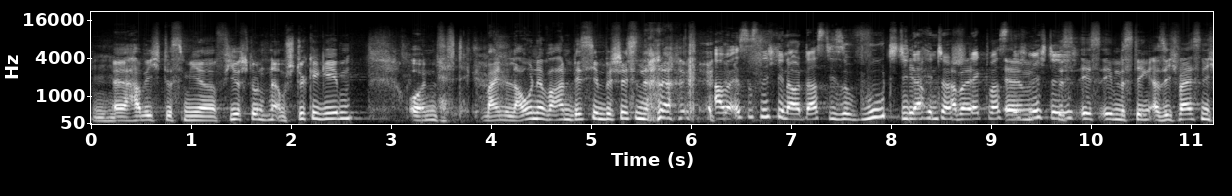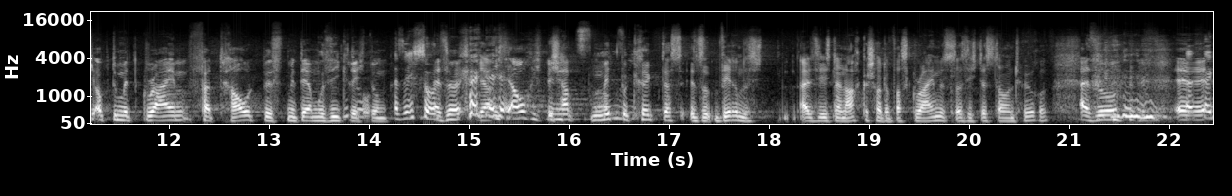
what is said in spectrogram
mhm. äh, habe ich das mir vier Stunden am Stück gegeben und Heftig. meine Laune war ein bisschen beschissen danach. Aber ist es nicht genau das, diese Wut, die ja, dahinter aber, steckt, was ähm, dich richtig... Das ist eben das Ding. Also ich weiß nicht, ob du mit Grime vertraut bist, mit der Musikrichtung. Also ich schon. Also ja, ich auch. Ich, ich habe mitbekriegt, dass also während des, als ich danach geschaut habe, was Grime ist, dass ich das dauernd höre. Also äh,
